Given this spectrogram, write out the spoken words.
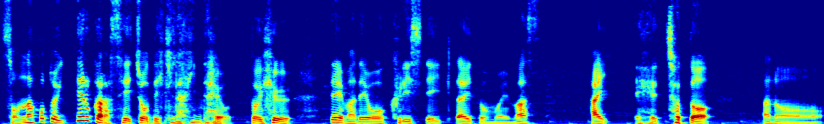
そんなこと言ってるから成長できないんだよというテーマでお送りしていきたいと思います。はい。えー、ちょっと、あの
